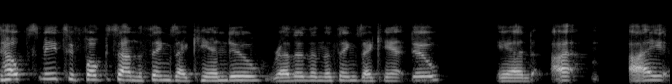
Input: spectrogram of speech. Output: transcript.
helps me to focus on the things I can do rather than the things I can't do. And I I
